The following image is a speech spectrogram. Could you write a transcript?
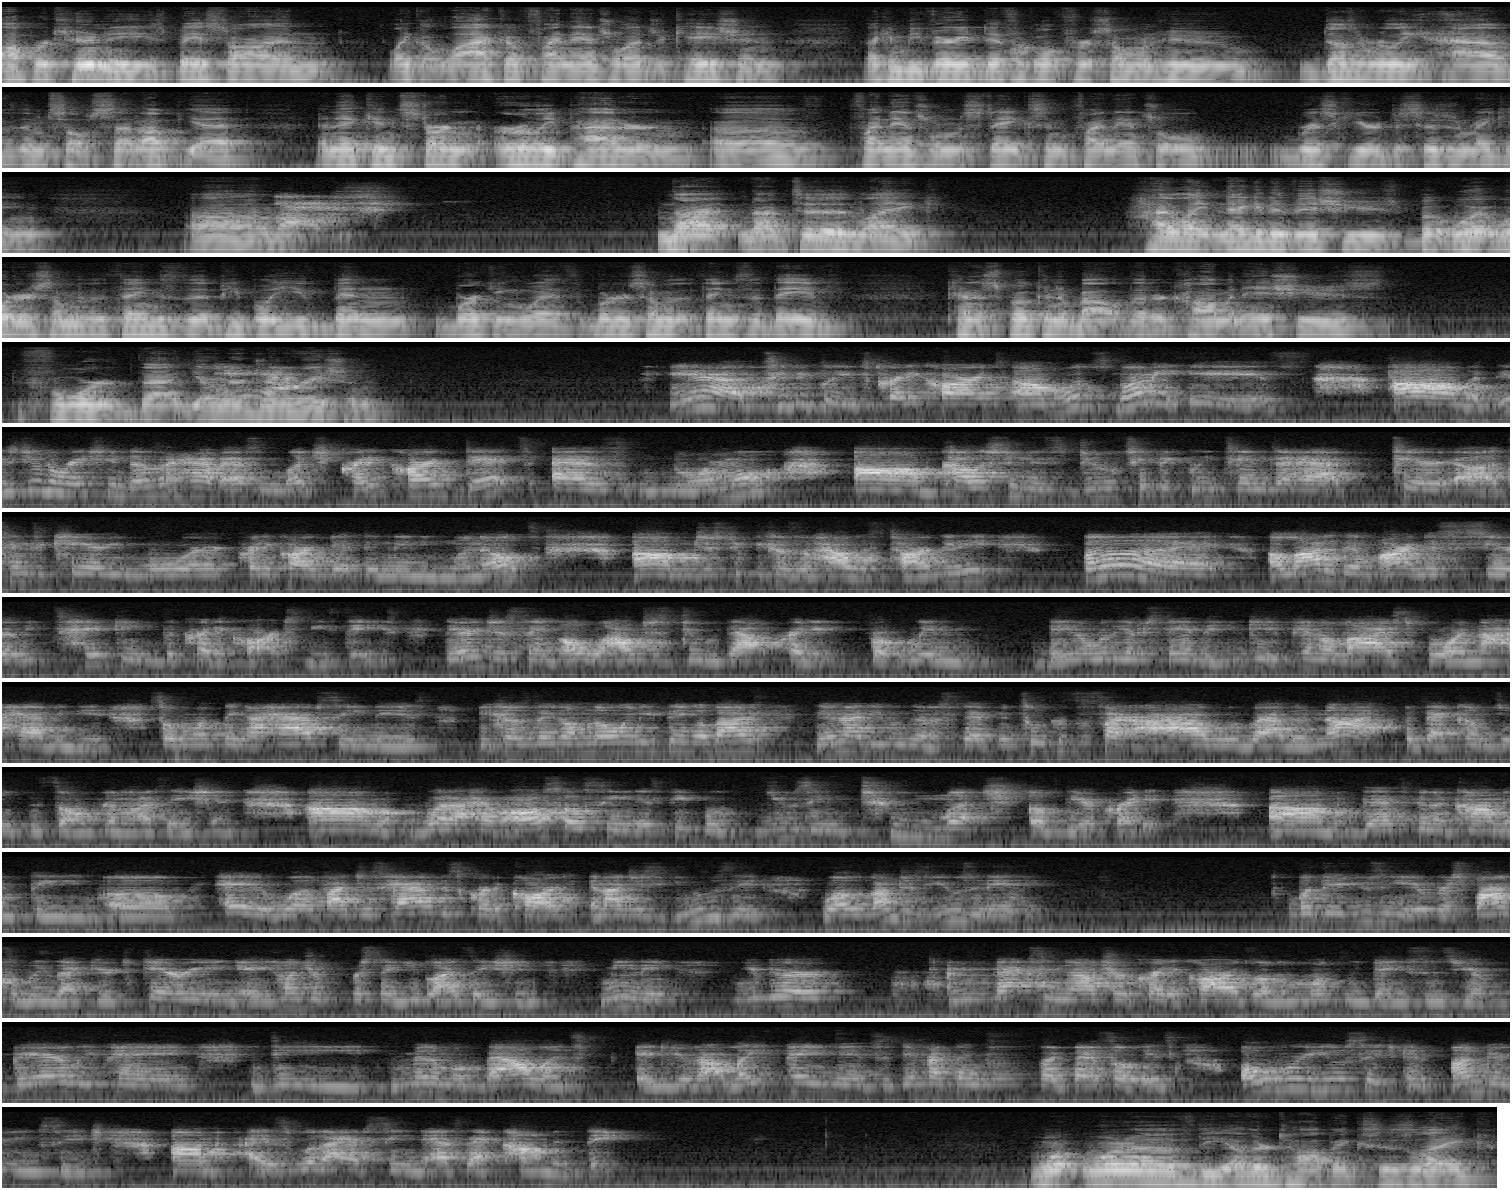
opportunities based on like a lack of financial education, that can be very difficult for someone who doesn't really have themselves set up yet and it can start an early pattern of financial mistakes and financial riskier decision making. Um, yes. Not not to like highlight negative issues, but what what are some of the things that people you've been working with? What are some of the things that they've kind of spoken about that are common issues for that younger yeah. generation? Yeah, typically it's credit cards. Um, what's funny is um, this generation doesn't have as much credit card debt as normal. Um, college students do typically tend to have uh, tend to carry more credit card debt than anyone else, um, just because of how it's targeted. But a lot of them aren't necessarily taking the credit cards these days. They're just saying, "Oh, I'll just do without credit." For when they don't really understand that you get penalized for not having it. So one thing I have seen is because they don't know anything about it, they're not even going to step into it because it's like I would rather not, but that comes with its own penalization. Um, what I have also seen is people using too much of their credit. Um, that's been a common theme of, hey, well, if I just have this credit card and I just use it, well, if I'm just using it, but they're using it irresponsibly, like you're carrying a hundred percent utilization, meaning you're maxing out your credit cards on a monthly basis. You're barely paying the minimum balance, and you got late payments and different things like that. So it's over usage and under usage um, is what I have seen as that common thing. One of the other topics is like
